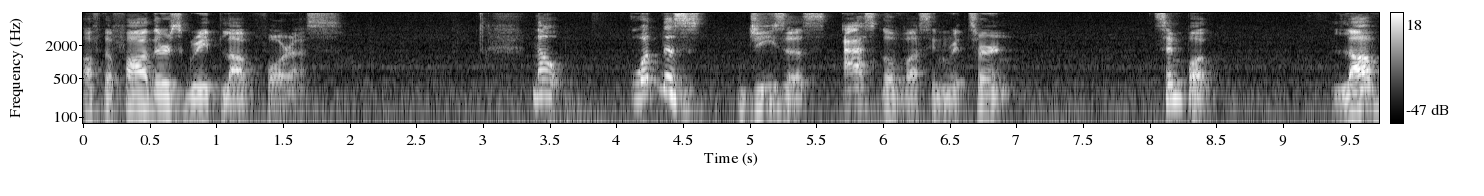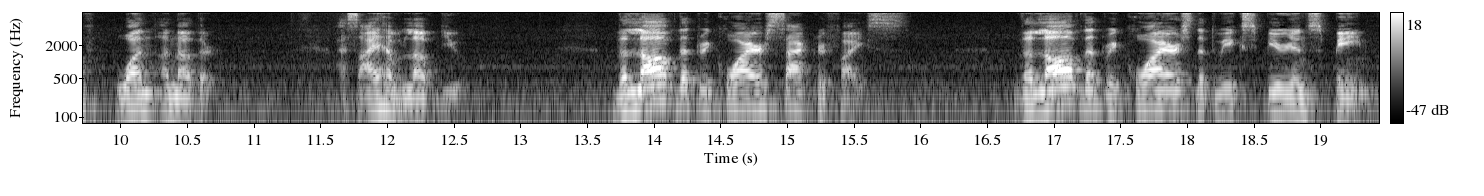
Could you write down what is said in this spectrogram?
of the Father's great love for us. Now, what does Jesus ask of us in return? Simple love one another as I have loved you. The love that requires sacrifice. The love that requires that we experience pain.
